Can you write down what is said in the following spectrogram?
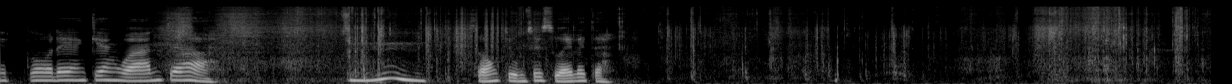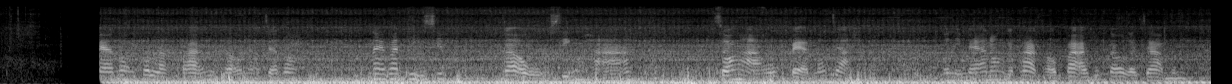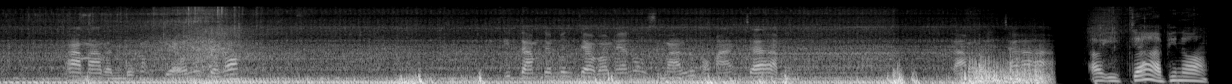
เห็ดกอแดงแกงหวานจ้าอืมสองจุ่มสวยๆเลยจ้ะแม่น้องคนหลักปลาคือเรานะจ้ะน้องในวันที่สิบเก้าสิงหาสองหาหกแปดเนาะจ้ะวันนี้แม่น้องกับผ้าเขาวปลาคือเก่าละจ้ามันพามาบันบกข้างแก้วเนาะจ้ะเนาะ ติดตามกันเบิ่งจ้าว่าแม่น้องสิมาหรือบ่มาจ้าตามเลยจ้า เอาอีกจ้าพี่น้อง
